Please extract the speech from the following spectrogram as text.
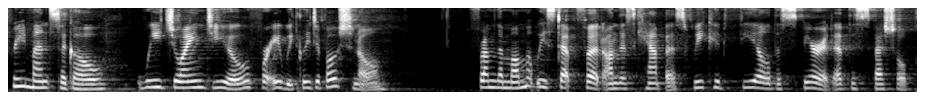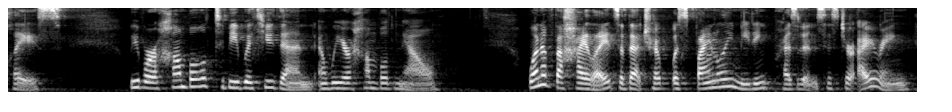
Three months ago, we joined you for a weekly devotional. From the moment we stepped foot on this campus, we could feel the spirit of this special place. We were humbled to be with you then, and we are humbled now. One of the highlights of that trip was finally meeting President Sister Eyring,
